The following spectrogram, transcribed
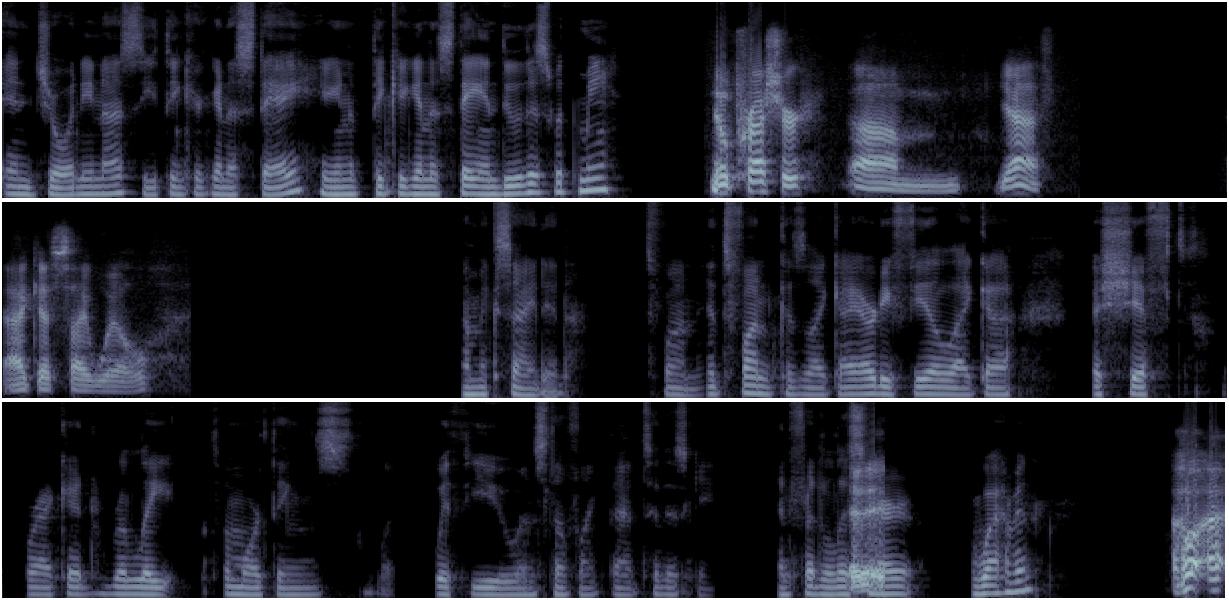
and joining us. You think you're going to stay? You're going to think you're going to stay and do this with me? No pressure. Um, yeah, I guess I will. I'm excited. It's fun. It's fun because like I already feel like a a shift where I could relate to more things with you and stuff like that to this game. And for the listener, what happened? Oh, I,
